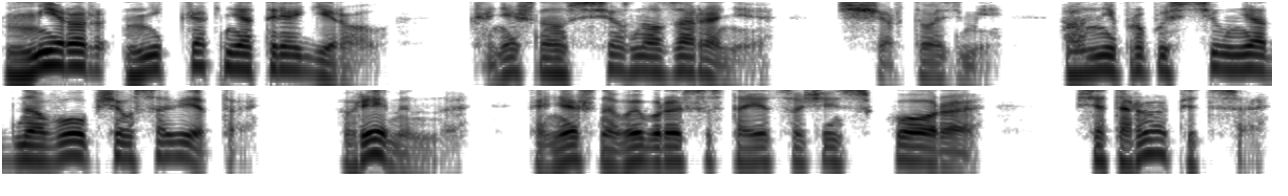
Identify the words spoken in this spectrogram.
Миррор никак не отреагировал. Конечно, он все знал заранее. Черт возьми. Он не пропустил ни одного общего совета. Временно. Конечно, выборы состоятся очень скоро. Все торопятся.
